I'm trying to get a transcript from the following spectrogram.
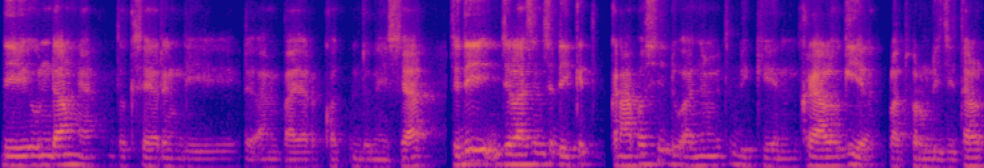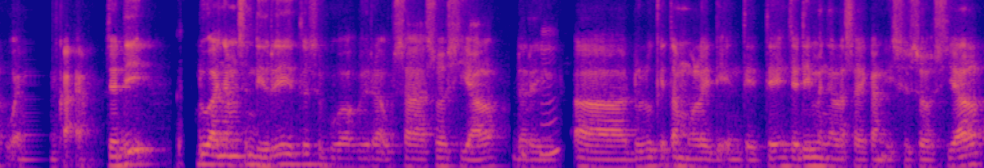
diundang ya untuk sharing di The Empire Code Indonesia. Jadi jelasin sedikit kenapa sih Duanyam itu bikin kreologi ya, platform digital UMKM. Jadi Duanyam sendiri itu sebuah wirausaha sosial dari mm -hmm. uh, dulu kita mulai di NTT, jadi menyelesaikan isu sosial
